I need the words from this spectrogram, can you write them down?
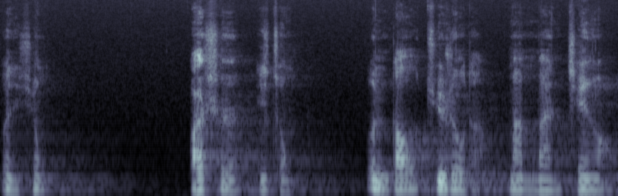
问胸，而是一种。钝刀锯肉的慢慢煎熬，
